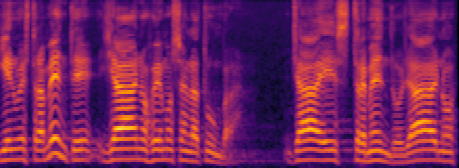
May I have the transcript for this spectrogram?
y en nuestra mente ya nos vemos en la tumba. Ya es tremendo, ya no,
